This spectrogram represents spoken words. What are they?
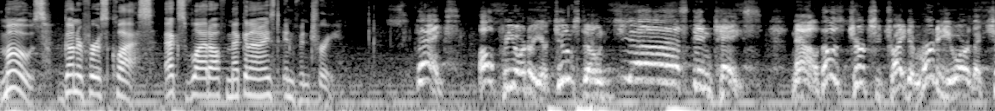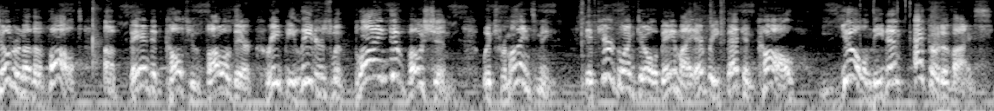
Moze, Gunner First Class, ex-Vladof Mechanized Infantry. Thanks. I'll pre-order your tombstone just in case. Now, those jerks who tried to murder you are the Children of the Vault, a bandit cult who follow their creepy leaders with blind devotion. Which reminds me, if you're going to obey my every beck and call, you'll need an Echo device.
